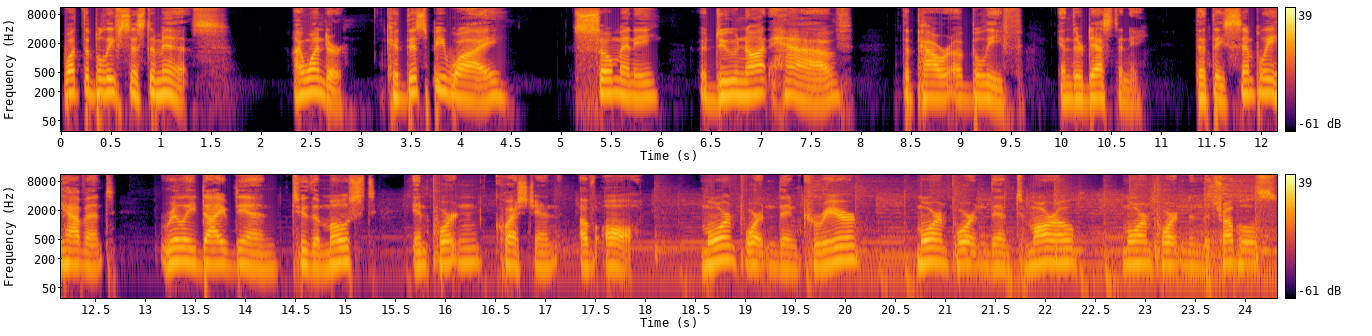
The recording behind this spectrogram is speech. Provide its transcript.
what the belief system is. I wonder, could this be why so many do not have the power of belief in their destiny? That they simply haven't really dived in to the most important question of all. More important than career, more important than tomorrow, more important than the troubles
